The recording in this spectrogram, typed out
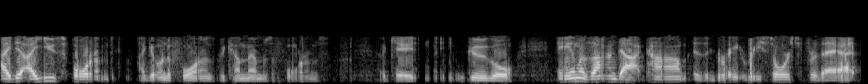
I, d- I use forums. I go into forums, become members of forums occasionally. Google. Amazon.com is a great resource for that.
